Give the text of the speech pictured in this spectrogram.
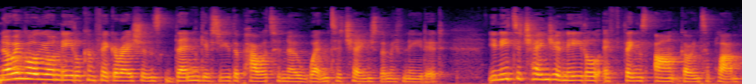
Knowing all your needle configurations then gives you the power to know when to change them if needed. You need to change your needle if things aren't going to plan.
